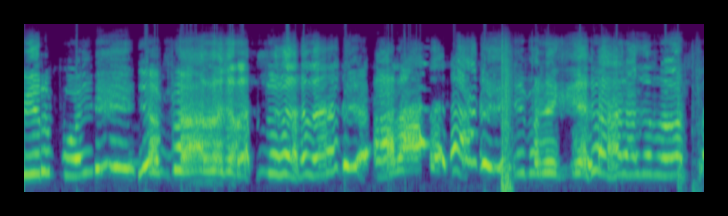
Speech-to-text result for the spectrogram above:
உயிர் போய் என் ரோட்ல.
